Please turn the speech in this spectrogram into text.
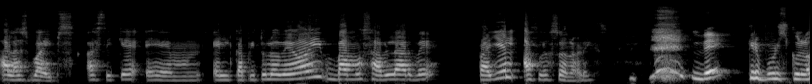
a las vibes. Así que em, el capítulo de hoy vamos a hablar de Payel, haz los honores. De Crepúsculo.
